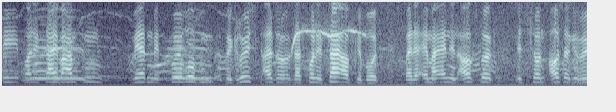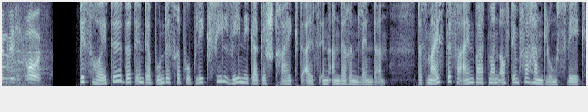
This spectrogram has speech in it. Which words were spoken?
Die Polizeibeamten werden mit Frührufen begrüßt. Also das Polizeiaufgebot bei der MAN in Augsburg ist schon außergewöhnlich groß. Bis heute wird in der Bundesrepublik viel weniger gestreikt als in anderen Ländern. Das meiste vereinbart man auf dem Verhandlungsweg.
